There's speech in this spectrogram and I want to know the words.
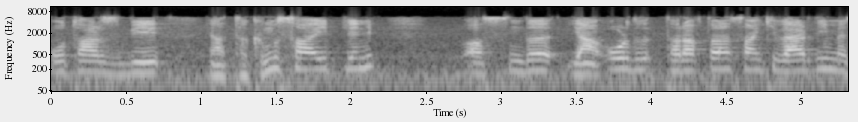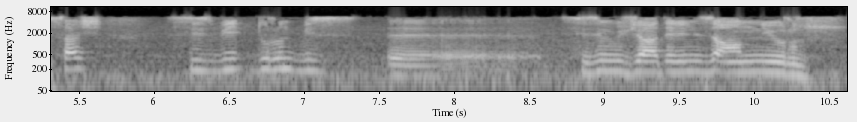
o tarz bir yani takımı sahiplenip aslında yani orada taraftarın sanki verdiği mesaj siz bir durun biz e, sizin mücadelenizi anlıyoruz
